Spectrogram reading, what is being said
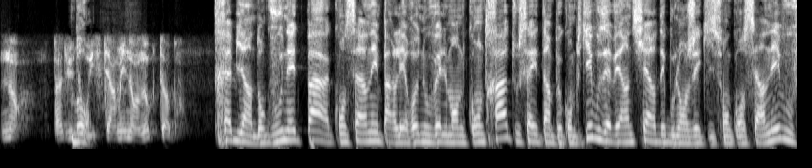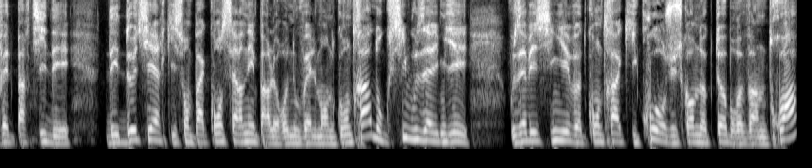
Non, pas du tout. Il se termine en octobre. Très bien. Donc vous n'êtes pas concerné par les renouvellements de contrats. Tout ça est un peu compliqué. Vous avez un tiers des boulangers qui sont concernés. Vous faites partie des, des deux tiers qui sont pas concernés par le renouvellement de contrat. Donc si vous aviez, vous avez signé votre contrat qui court jusqu'en octobre 23,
